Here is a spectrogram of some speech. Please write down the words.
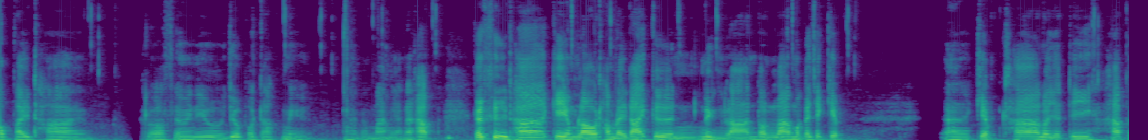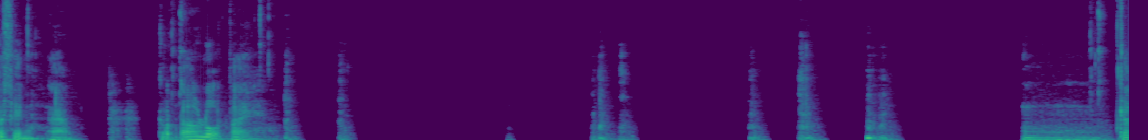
of lifetime gross revenue your product make อประมาณเนี้ยนะครับ ก็คือถ้าเกมเราทำรายได้เกิน 1 ล้านดอลลาร์มันก็จะเก็บเอ่อเก็บค่า royalty 5%นะครับ กดดาวน์โหลดไปอืมก็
